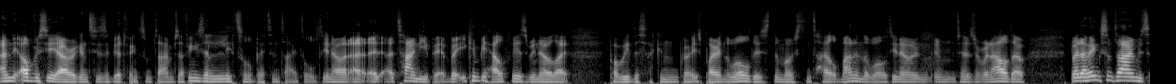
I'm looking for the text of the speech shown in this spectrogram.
and obviously arrogance is a good thing sometimes. I think he's a little bit entitled, you know, a, a, a tiny bit, but he can be healthy, as we know. Like probably the second greatest player in the world is the most entitled man in the world, you know, in, in terms of Ronaldo. But I think sometimes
